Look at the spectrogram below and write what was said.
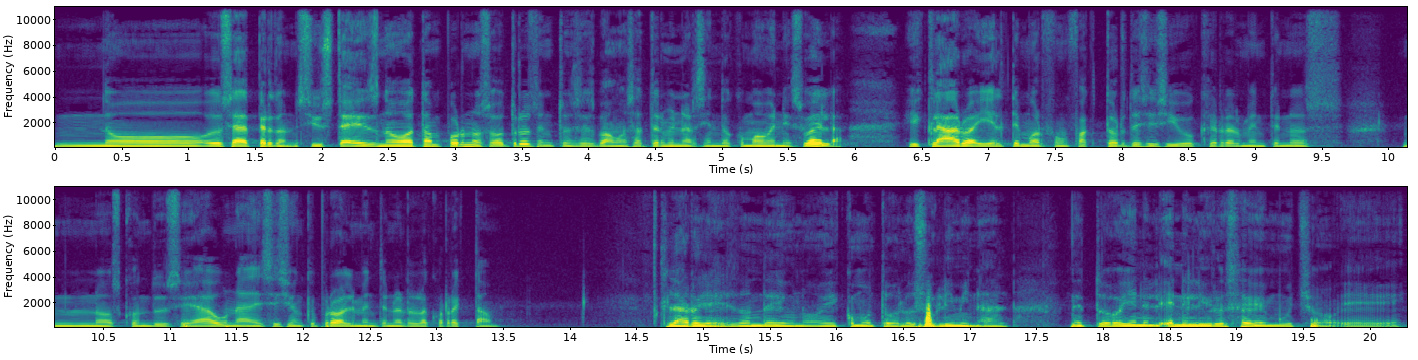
no, o sea, perdón, si ustedes no votan por nosotros, entonces vamos a terminar siendo como Venezuela. Y claro, ahí el temor fue un factor decisivo que realmente nos nos conduce a una decisión que probablemente no era la correcta. Claro, y ahí es donde uno ve como todo lo subliminal de todo, y en el, en el libro se ve mucho, eh,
